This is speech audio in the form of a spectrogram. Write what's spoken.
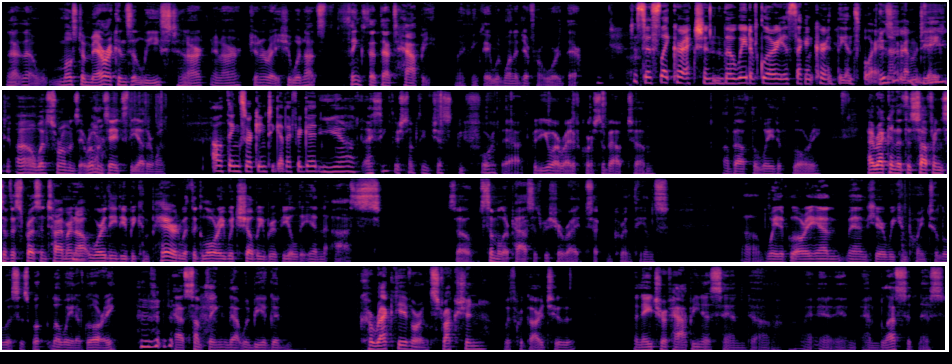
That, that most Americans, at least in our in our generation, would not think that that's happy. I think they would want a different word there. Just a slight correction: the weight of glory is Second Corinthians four, is not it Romans indeed? eight. Oh, what's Romans eight? Romans yeah. eight's the other one. All things working together for good. Yeah, I think there's something just before that, but you are right, of course, about um, about the weight of glory. I reckon that the sufferings of this present time are hmm. not worthy to be compared with the glory which shall be revealed in us. So similar passage, which you're right, Second Corinthians, uh, weight of glory, and and here we can point to Lewis's book, The Weight of Glory, as something that would be a good corrective or instruction with regard to the nature of happiness and, uh, and, and blessedness.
